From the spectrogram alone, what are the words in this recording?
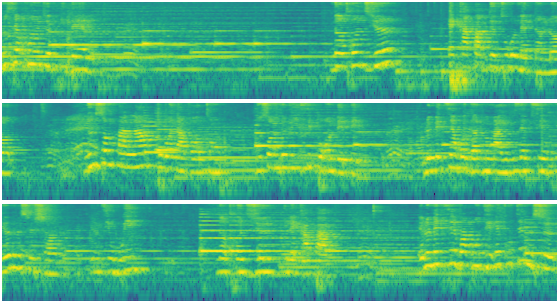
nous servons un Dieu fidèle. Notre Dieu est capable de tout remettre dans l'ordre. Nous ne sommes pas là pour un avorton. Nous sommes venus ici pour un bébé. Le médecin regarde mon mari. Vous êtes sérieux, monsieur Charles? Il dit oui. Notre Dieu, il est capable. Et le médecin va pour dire écoutez, monsieur,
